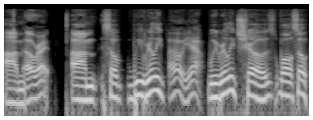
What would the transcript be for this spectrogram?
Um, Oh right. um, so we really, Oh yeah. we really chose. Well, so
